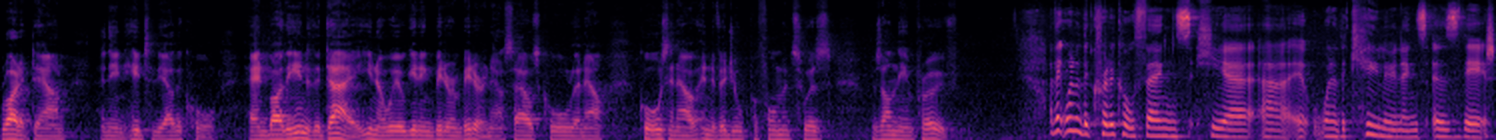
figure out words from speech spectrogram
write it down, and then head to the other call. And by the end of the day, you know, we were getting better and better in our sales call and our calls and our individual performance was, was on the improve. I think one of the critical things here, uh, one of the key learnings is that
